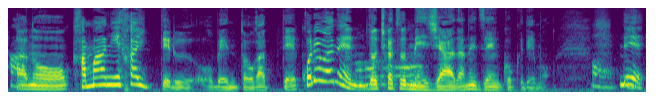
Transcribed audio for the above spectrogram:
はいあの、釜に入ってるお弁当があって、これはね、どっちかというとメジャーだね、全国でも。うんで、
